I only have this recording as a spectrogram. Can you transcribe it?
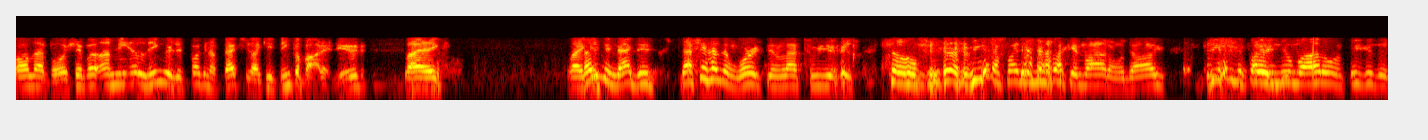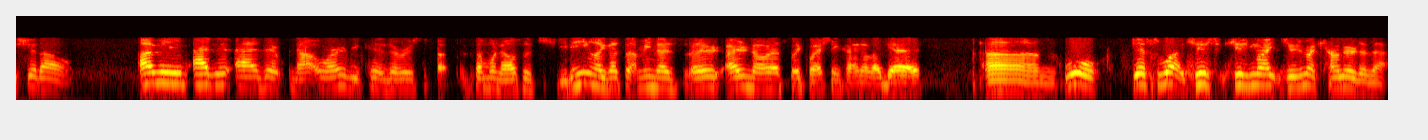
all that bullshit. But I mean, it lingers. It fucking affects you. Like you think about it, dude. Like, like Not even that, dude. That shit hasn't worked in the last two years. So we gotta find a new fucking model, dog. We gotta find a new model and figure this shit out. I mean, has it has it not worked because there was uh, someone else was cheating? Like that's. I mean, that's. I, I don't know. That's the question, kind of. I guess. Um. Well, guess what? Here's here's my here's my counter to that.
